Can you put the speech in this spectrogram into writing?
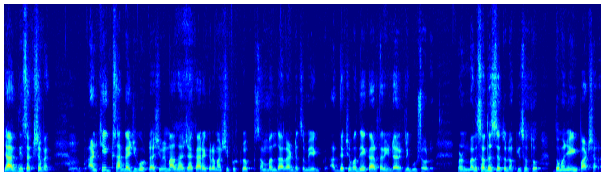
ज्या अगदी सक्षम आहेत. आणखी एक सांगायची गोष्ट अशी म्हणजे माझा ज्या कार्यक्रमाशी पुष्कळ संबंध आला आणि त्याचं मी एक अध्यक्षपदी एका अर्थाने इनडायरेक्टली भूषवलं पण माझं सदस्य तो नक्कीच होतो तो म्हणजे ई पाठशाळा.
